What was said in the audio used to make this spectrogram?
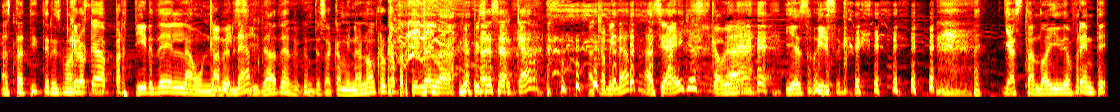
Hasta títeres, man. Creo que a partir de la universidad de que empecé a caminar. No, creo que a partir de la. Me empecé a acercar, a caminar hacia ellas. Caminé y eso hizo que ya estando ahí de frente.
